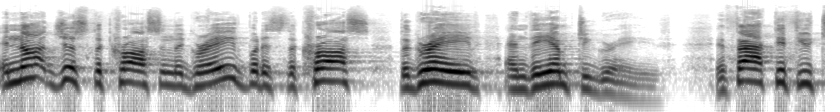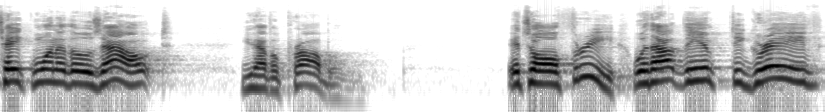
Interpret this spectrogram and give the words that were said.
And not just the cross and the grave, but it's the cross, the grave, and the empty grave. In fact, if you take one of those out, you have a problem. It's all three. Without the empty grave,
